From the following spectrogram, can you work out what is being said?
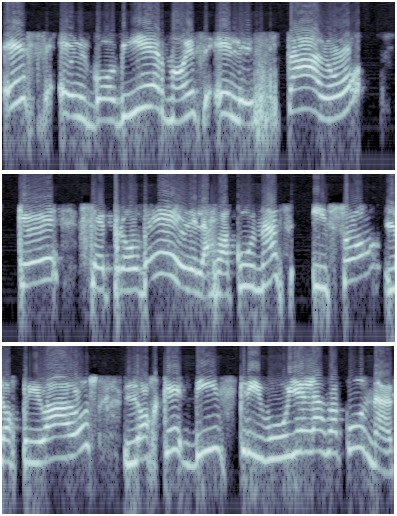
Es el gobierno, es el Estado que se provee de las vacunas y son los privados los que distribuyen las vacunas,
